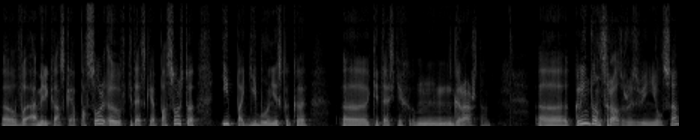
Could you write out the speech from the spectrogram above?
в, американское посоль... в китайское посольство и погибло несколько китайских граждан. Клинтон сразу же извинился,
